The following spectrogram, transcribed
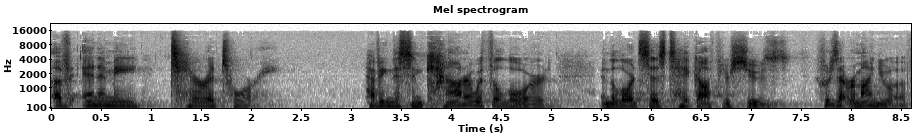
of enemy territory, having this encounter with the Lord, and the Lord says, Take off your shoes. Who does that remind you of?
